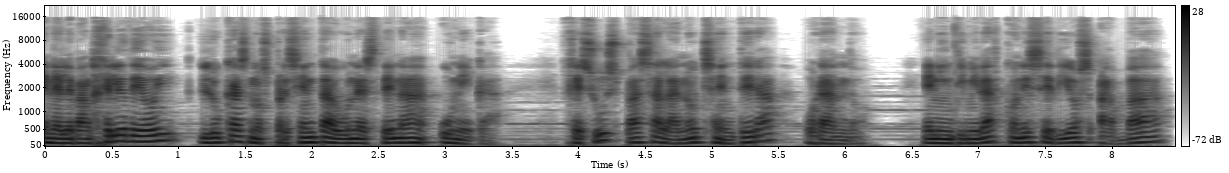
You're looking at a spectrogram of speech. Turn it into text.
En el Evangelio de hoy, Lucas nos presenta una escena única. Jesús pasa la noche entera orando, en intimidad con ese Dios Abba,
